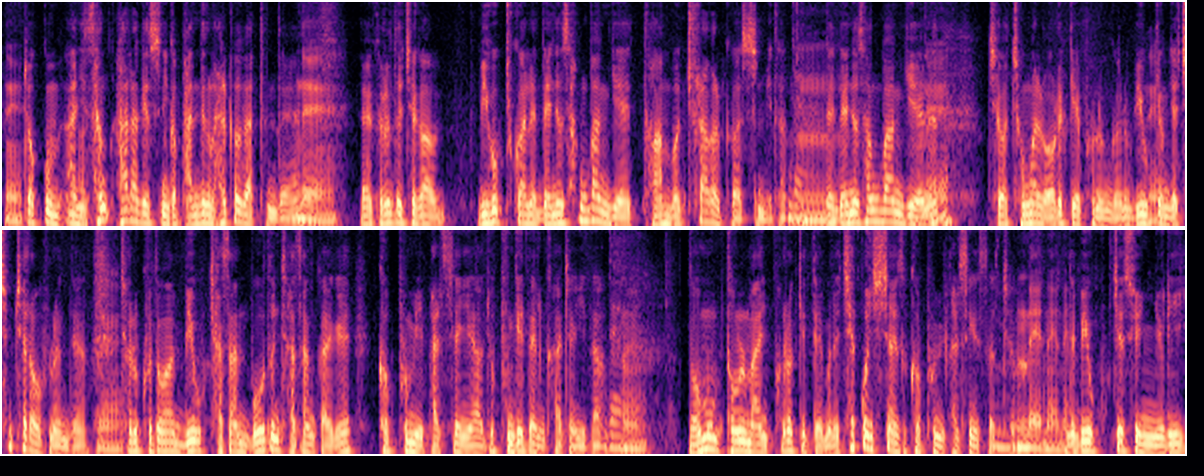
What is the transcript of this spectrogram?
네. 조금 아니 상, 하락했으니까 반등을 할 것 같은데. 네. 예, 그런데 제가 미국 주가는 내년 상반기에 더 한번 추락할 것 같습니다. 네. 음. 근데 내년 상반기에는 네. 제가 정말 어렵게 보는 거는 미국 네. 경제 침체라고 보는데요. 네. 저는 그동안 미국 자산 모든 자산 가격에 거품이 발생해 아주 붕괴되는 과정이다. 네. 네. 너무 돈을 많이 벌었기 때문에 채권 시장에서 거품이 발생했었죠. 음. 네네네. 근데 미국 국제 수익률이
